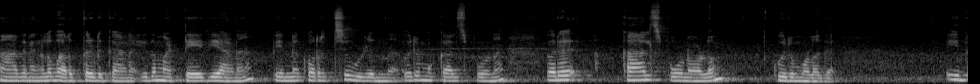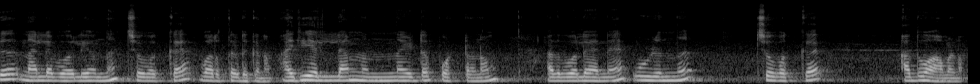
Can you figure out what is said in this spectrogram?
സാധനങ്ങൾ വറുത്തെടുക്കുകയാണ്. ഇത് മട്ടേരിയാണ്. പിന്നെ കുറച്ച് ഉഴുന്ന് ഒരു മുക്കാൽ സ്പൂണ് ഒരു കാൽ സ്പൂണോളം കുരുമുളക്. ഇത് നല്ലപോലെ ഒന്ന് ചുവക്ക വറുത്തെടുക്കണം. അരിയെല്ലാം നന്നായിട്ട് പൊട്ടണം. അതുപോലെ തന്നെ ഉഴുന്ന് ചുവക്ക അതും ആവണം.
